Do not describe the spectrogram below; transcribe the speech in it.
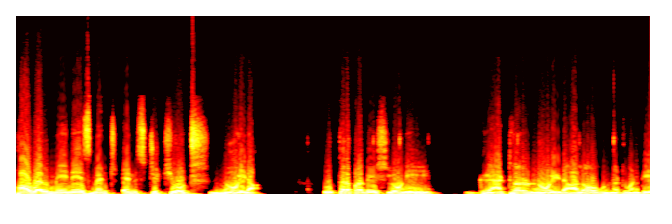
పవర్ మేనేజ్మెంట్ ఇన్స్టిట్యూట్ నోయిడా. ఉత్తరప్రదేశ్లోని గ్రేటర్ నోయిడాలో ఉన్నటువంటి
